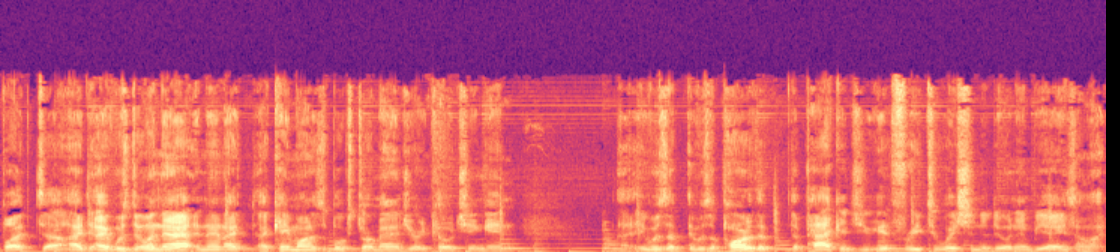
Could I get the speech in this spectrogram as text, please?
but uh, I, I, was doing that, and then I, I came on as a bookstore manager and coaching, and uh, it was a it was a part of the, the package. You get free tuition to do an MBA, so I'm like,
